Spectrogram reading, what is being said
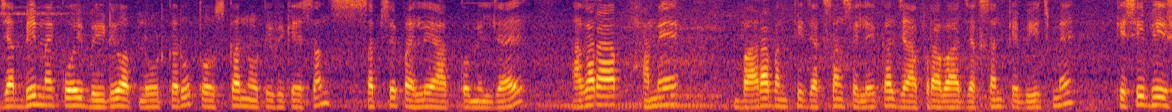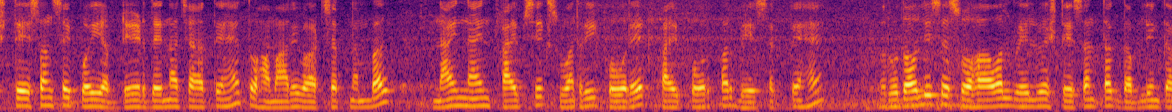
जब भी मैं कोई वीडियो अपलोड करूँ तो उसका नोटिफिकेशन सबसे पहले आपको मिल जाए। अगर आप हमें बाराबंकी जंक्शन से लेकर जाफराबाद जंक्शन के बीच में किसी भी स्टेशन से कोई अपडेट देना चाहते हैं तो हमारे WhatsApp number nine nine five six one three four eight five four पर भेज सकते हैं। रुदौली से सोहावल रेलवे स्टेशन तक डबलिंग का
